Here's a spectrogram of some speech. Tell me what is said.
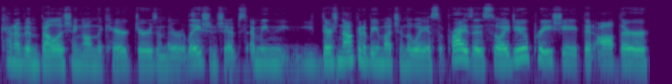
kind of embellishing on the characters and their relationships i mean you, there's not going to be much in the way of surprises. So i do appreciate that author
